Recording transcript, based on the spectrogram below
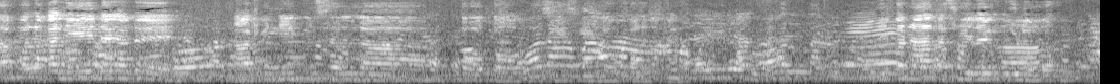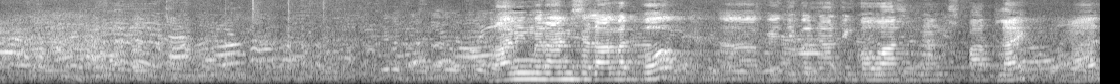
Kaya pala kanina ano eh, sabi ni Isal uh, Toto, sisilaw pala siya. Hindi pa nakakasila yung ulo mo. Maraming maraming salamat po. Uh, pwede ba nating bawasan ng spotlight? Ayan.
